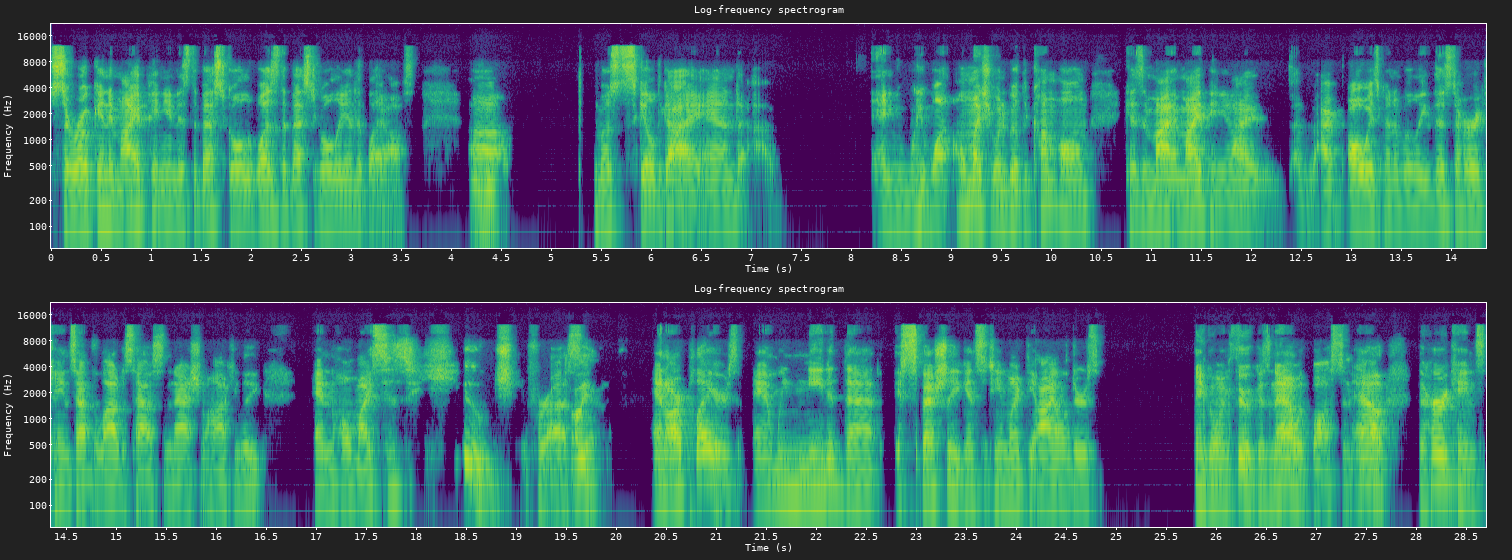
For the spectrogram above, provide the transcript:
Sorokin, in my opinion, is the best goal. Was the best goalie in the playoffs. Mhm. Uh, most skilled guy, and uh, and we want home ice. You want to be able to come home because, in my in my opinion, I I'm always going to believe this. The Hurricanes have the loudest house in the National Hockey League, and home ice is huge for us. Oh yeah. and our players. And we needed that, especially against a team like the Islanders and going through. Because now with Boston out, the Hurricanes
